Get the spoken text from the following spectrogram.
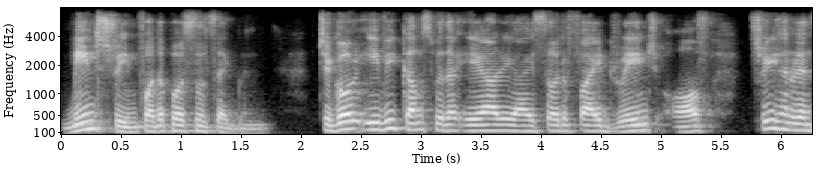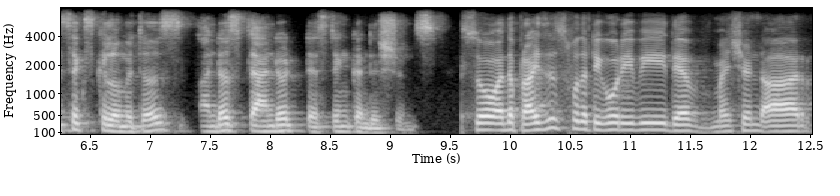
mainstream for the personal segment. Tigor EV comes with an ARAI certified range of 306 kilometers under standard testing conditions. So, and the prices for the Tigor EV they have mentioned are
